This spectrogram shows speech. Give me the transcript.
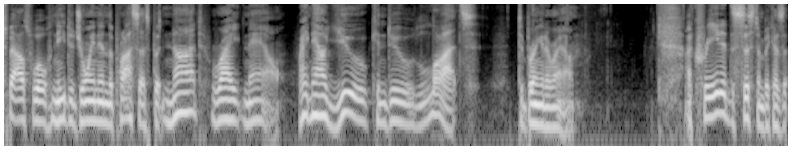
spouse will need to join in the process, but not right now. Right now, you can do lots to bring it around. I created the system because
